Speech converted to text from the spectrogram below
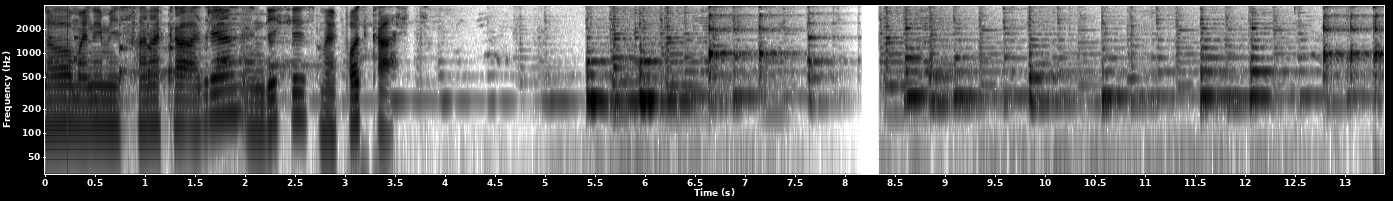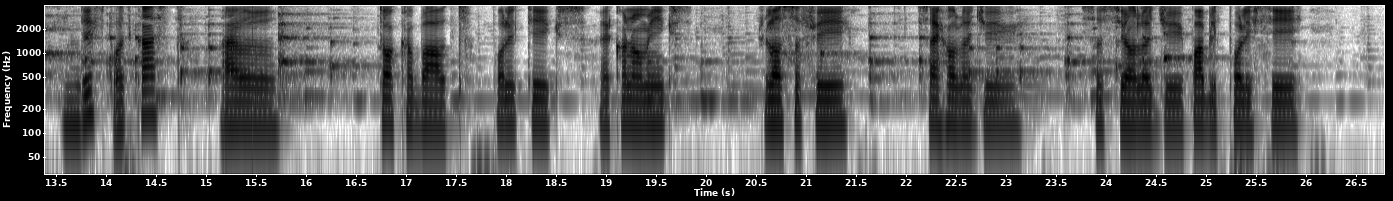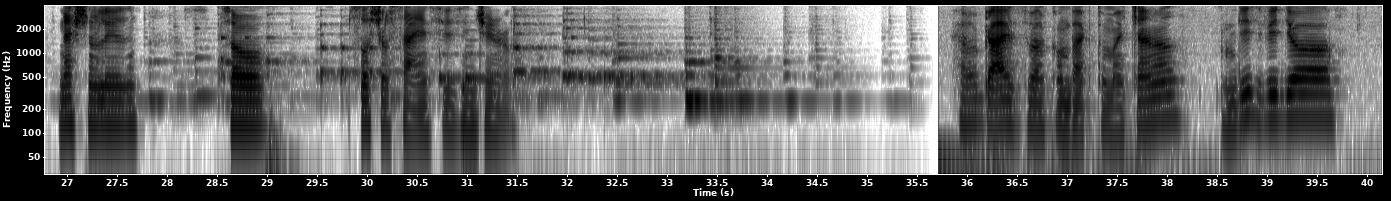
Hello, my name is Fanaka Adrian, and this is my podcast. In this podcast, I'll talk about politics, economics, philosophy, psychology, sociology, public policy, nationalism, so social sciences in general. Hello guys, welcome back to my channel. In this video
